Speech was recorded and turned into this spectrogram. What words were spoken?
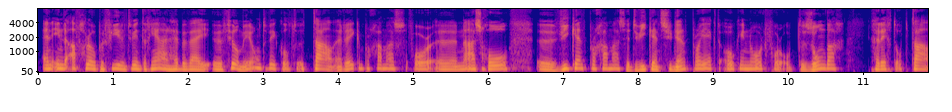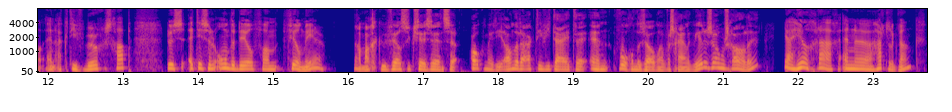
En in de afgelopen 24 jaar hebben wij veel meer ontwikkeld. taal- en rekenprogramma's voor na school. weekendprogramma's. Het Weekend Studentproject ook in Noord voor op de zondag. Gericht op taal en actief burgerschap. Dus het is een onderdeel van veel meer. Nou, mag ik u veel succes wensen, ook met die andere activiteiten. En volgende zomer waarschijnlijk weer een zomerschool, hè? Ja, heel graag en uh, hartelijk dank.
